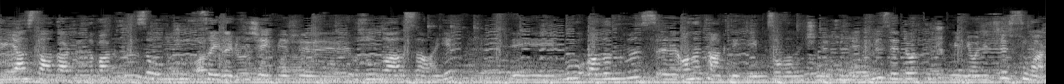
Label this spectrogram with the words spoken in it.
dünya standartlarına baktığınızda uzun sayılabilecek bir e, uzunluğa sahip. Ee, bu alanımız e, ana tank dediğimiz alanın içinde tünelimiz ve 4,5 milyon litre su var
